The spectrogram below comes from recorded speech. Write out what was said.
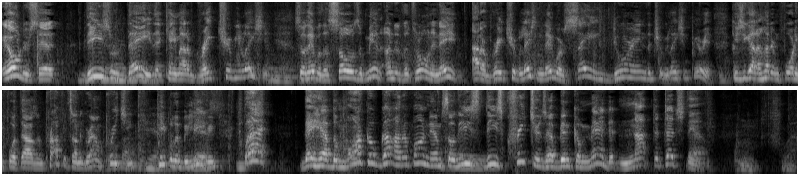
elder said. These are they that came out of great tribulation. So they were the souls of men under the throne, and they, out of great tribulation, they were saved during the tribulation period. Because you got 144,000 prophets on the ground preaching, Yeah. people are believing, but they have the mark of God upon them. So these these creatures have been commanded not to touch them. Hmm. Wow.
